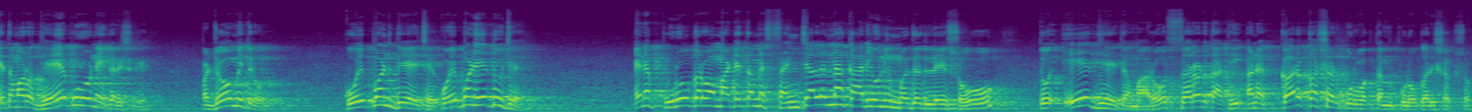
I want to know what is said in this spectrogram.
એ તમારો ધ્યેય પૂરો નહીં કરી શકે. પણ જો મિત્રો, કોઈ પણ ધ્યેય છે, કોઈ પણ હેતુ છે, એને પૂરો કરવા માટે તમે સંચાલનના કાર્યોની મદદ લેશો તો એ ધ્યેય તમારો સરળતાથી અને કરકસરપૂર્વક તમે પૂરો કરી શકશો.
